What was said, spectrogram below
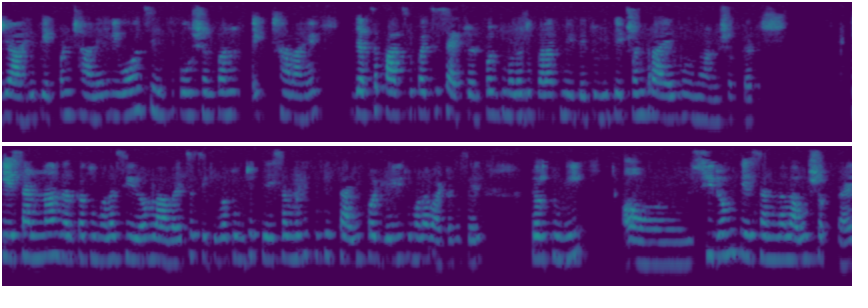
जे आहे ते पण छान आहे. लिवॉन सिल्की पोशन पण एक छान आहे. ज्याचं पाच रुपयाचं सॅटर पण तुम्हाला दुकानात मिळते. तुम्ही ते पण ट्रायल म्हणून आणू शकता केसांना जर का तुम्हाला सिरम लावायचं असेल किंवा तुमच्या केसांमध्ये कुठे साई पडलेली तुम्हाला वाटत असेल तर तुम्ही सिरम केसांना लावू शकताय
